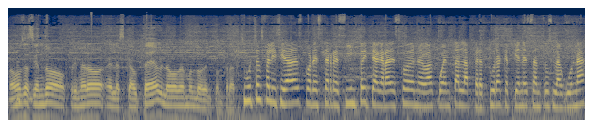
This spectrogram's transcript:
Vamos haciendo primero el escauteo y luego vemos lo del contrato. Muchas felicidades por este recinto y te agradezco de nueva cuenta la apertura que tiene Santos Laguna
